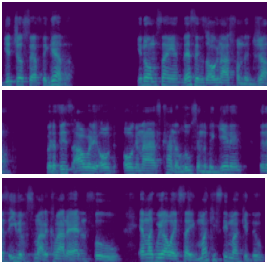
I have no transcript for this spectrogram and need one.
get yourself together." You know what I'm saying? That's if it's organized from the jump. But if it's already organized kind of loose in the beginning, then it's either somebody come out there acting fool, and like we always say, monkey see, monkey do.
